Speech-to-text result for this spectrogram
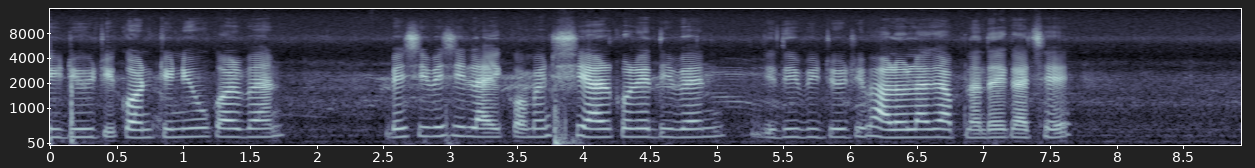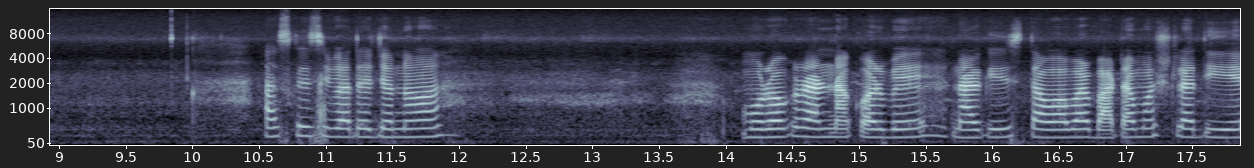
ভিডিওটি কন্টিনিউ করবেন। বেশি বেশি লাইক কমেন্ট শেয়ার করে দিবেন। যদি ভিডিওটি ভালো লাগে আপনাদের কাছে। আজকে সিবাদের জন্য মোরগ রান্না করবে, নার্গিস, তাও আবার বাটা মশলা দিয়ে।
